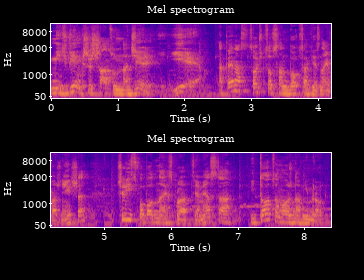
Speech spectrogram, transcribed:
i mieć większy szacun na dzielni. Yeah! A teraz coś, co w sandboxach jest najważniejsze, czyli swobodna eksploracja miasta i to, co można w nim robić.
